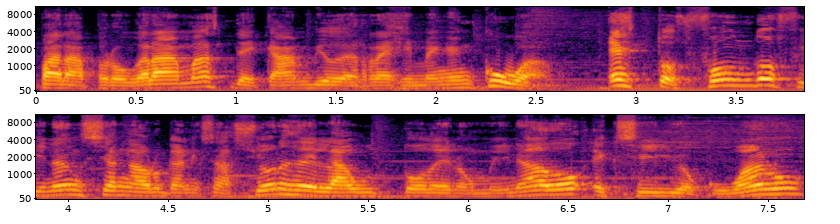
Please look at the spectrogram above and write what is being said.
para programas de cambio de régimen en Cuba. Estos fondos financian a organizaciones del autodenominado exilio cubano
